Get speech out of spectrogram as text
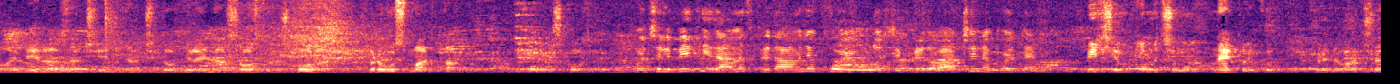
ovaj, bila, znači, znači dobila je naša osnovna škola prvu smart tablu školi. Hoće li biti i danas predavanja koje ulozi predavača i na koju temu? Biće, imat ćemo nekoliko predavača,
